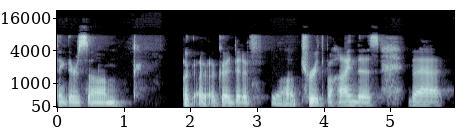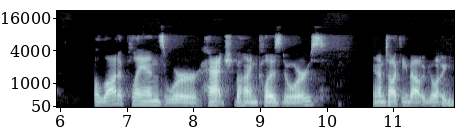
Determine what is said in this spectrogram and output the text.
think there's um, a, a, good bit of uh, truth behind this, that a lot of plans were hatched behind closed doors. And I'm talking about going,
